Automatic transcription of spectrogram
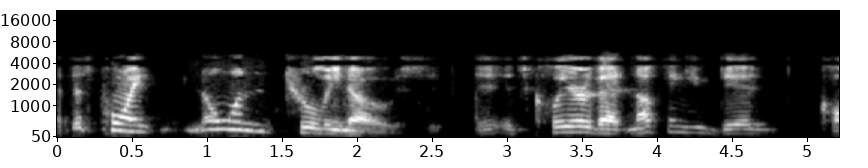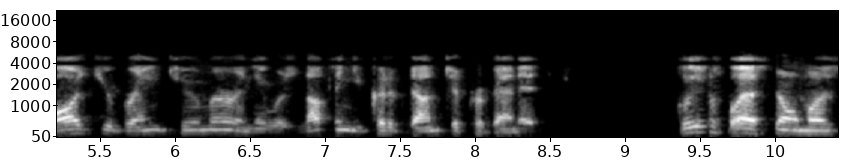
at this point, no one truly knows. It's clear that nothing you did caused your brain tumor, and there was nothing you could have done to prevent it. Glioblastomas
